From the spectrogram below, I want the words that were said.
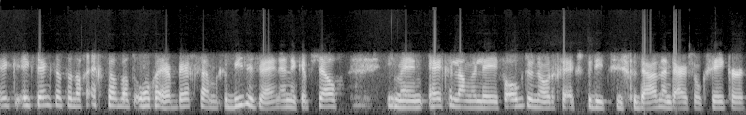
Ik, ik denk dat er nog echt wel wat ongeherbergzame gebieden zijn. En ik heb zelf in mijn eigen lange leven ook de nodige expedities gedaan. En daar is ook zeker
